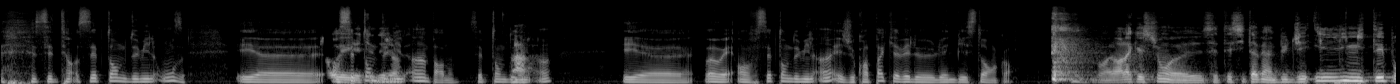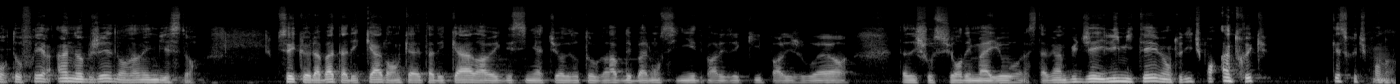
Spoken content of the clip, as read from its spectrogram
c'était en septembre 2011. Et euh, oh, en septembre 2001, pardon. Septembre 2001. Ah. Et euh, ouais, ouais, en septembre 2001. Et je crois pas qu'il y avait le, le, NBA Store encore. Bon, alors la question, euh, c'était si tu avais un budget illimité pour t'offrir un objet dans un NBA Store. Tu sais que là-bas, tu as des cadres, as des cadres avec des signatures, des autographes, des ballons signés par les équipes, par les joueurs. Tu as des chaussures, des maillots. Voilà, si tu avais un budget illimité, mais on te dit, tu prends un truc, qu'est-ce que tu prendras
